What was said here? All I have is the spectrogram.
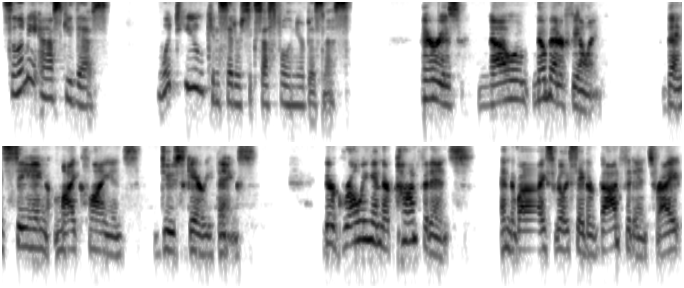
So let me ask you this. What do you consider successful in your business? There is no no better feeling than seeing my clients do scary things. They're growing in their confidence and what I really say their godfidence, right?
